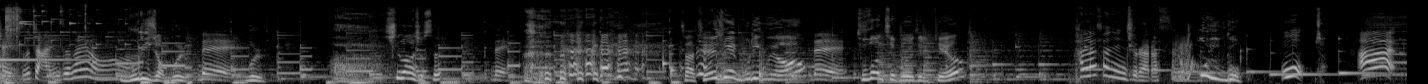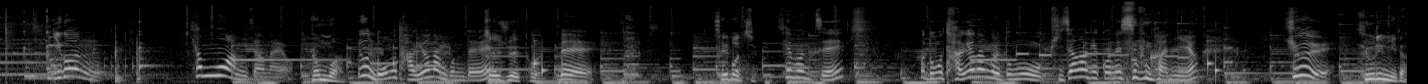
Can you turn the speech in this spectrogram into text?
네, 소주 아니잖아요. 물이죠, 물. 네. 물. 아, 실망하셨어요? 네. 자, 제주의 물이고요. 네. 두 번째 보여드릴게요. 한라산인 줄 알았어요. 어, 이거 오! 아! 이건 현무암이잖아요. 현무암, 이건 너무 당연한 건데. 제주의 돌. 네. 세 번째, 세 번째. 아, 너무 당연한 걸 너무 비장하게 꺼내시는 거 아니에요? 귤! 귤입니다.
